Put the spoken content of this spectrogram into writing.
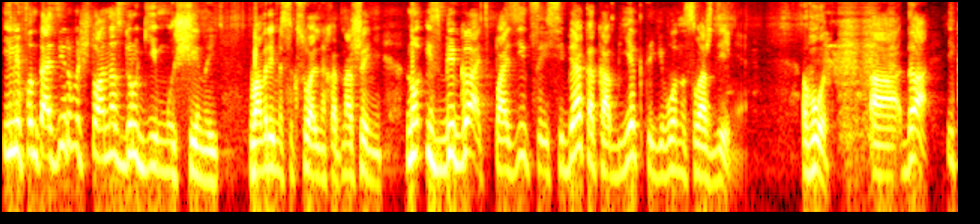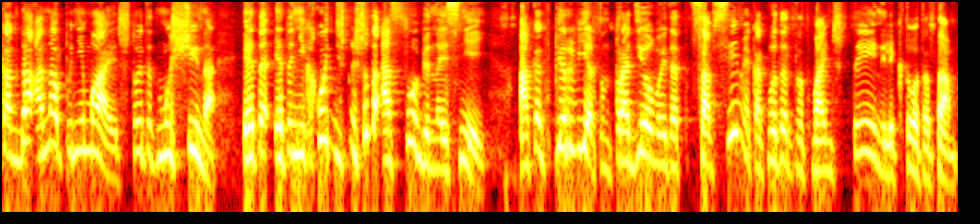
Или фантазировать, что она с другим мужчиной во время сексуальных отношений. Но избегать позиции себя как объекта его наслаждения. Вот, а, да. И когда она понимает, что этот мужчина, это, это не какое-то не что-то особенное с ней, а как перверт он проделывает это со всеми, как вот этот Вайнштейн или кто-то там.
